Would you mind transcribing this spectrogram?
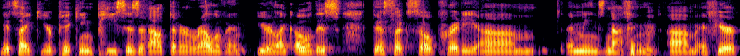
It's like you're picking pieces out that are relevant. You're like, oh, this, this looks so pretty. Um, it means nothing. Um, if your,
